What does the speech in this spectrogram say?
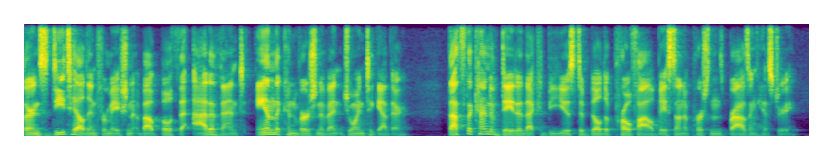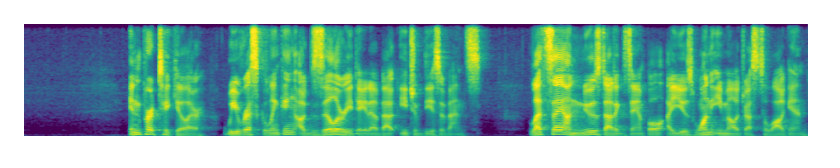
learns detailed information about both the ad event and the conversion event joined together. That's the kind of data that could be used to build a profile based on a person's browsing history. In particular, we risk linking auxiliary data about each of these events. Let's say on news.example, I use one email address to log in.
